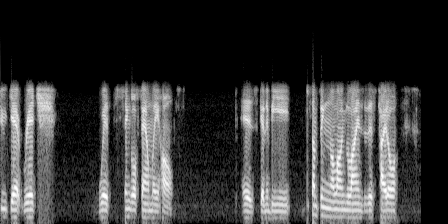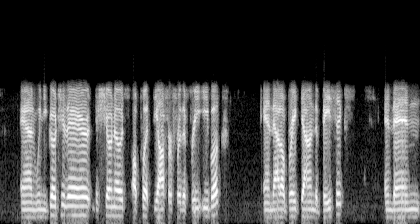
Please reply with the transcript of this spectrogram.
to get rich with single family homes is going to be something along the lines of this title. And when you go to there, the show notes, I'll put the offer for the free ebook, and that'll break down the basics. And then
